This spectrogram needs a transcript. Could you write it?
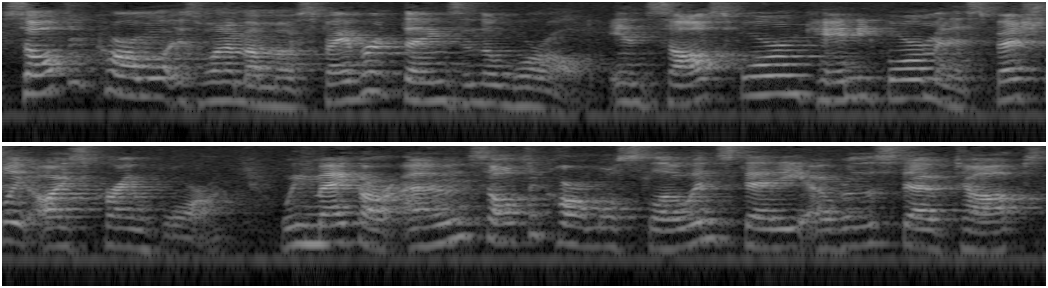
salted caramel is one of my most favorite things in the world. In sauce form, candy form, and especially ice cream form. We make our own salted caramel slow and steady over the stovetops,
